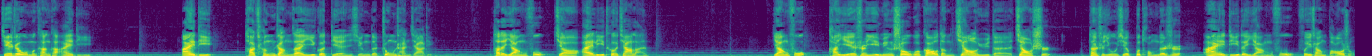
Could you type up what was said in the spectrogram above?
接着我们看看艾迪，艾迪他成长在一个典型的中产家庭，他的养父叫艾利特·加兰。养父他也是一名受过高等教育的教师，但是有些不同的是，艾迪的养父非常保守。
